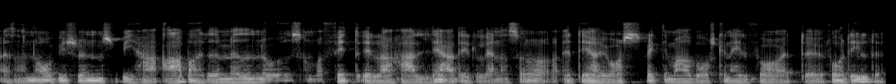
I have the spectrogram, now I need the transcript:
altså når vi synes, vi har arbejdet med noget, som var fedt, eller har lært et eller andet, så er det her jo også rigtig meget vores kanal for at, uh, for at dele det.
